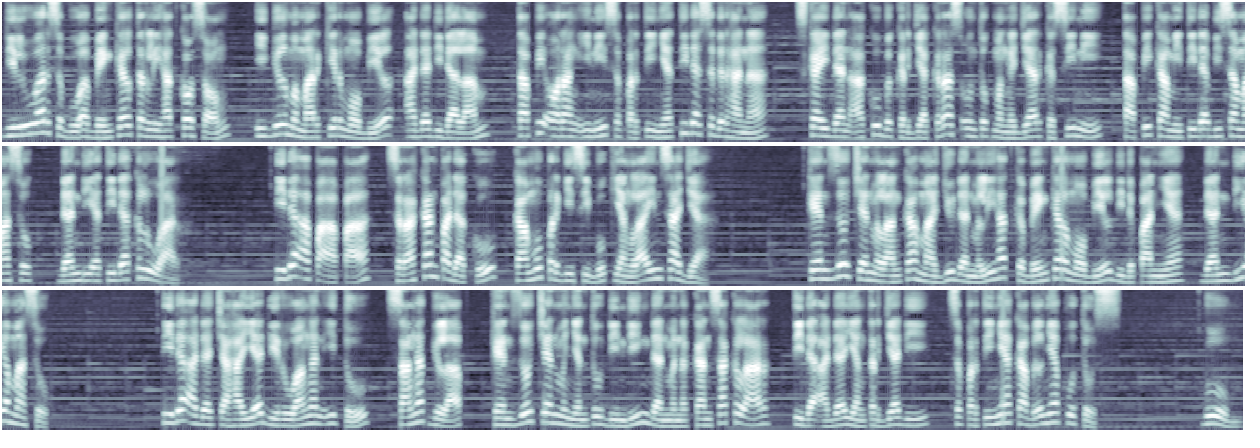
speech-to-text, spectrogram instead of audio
Di luar sebuah bengkel terlihat kosong, Eagle memarkir mobil, ada di dalam, tapi orang ini sepertinya tidak sederhana, Sky dan aku bekerja keras untuk mengejar ke sini, tapi kami tidak bisa masuk, dan dia tidak keluar. Tidak apa-apa, serahkan padaku, kamu pergi sibuk yang lain saja. Kenzo Chen melangkah maju dan melihat ke bengkel mobil di depannya, dan dia masuk. Tidak ada cahaya di ruangan itu, sangat gelap, Kenzo Chen menyentuh dinding dan menekan sakelar, tidak ada yang terjadi, sepertinya kabelnya putus. Boom!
